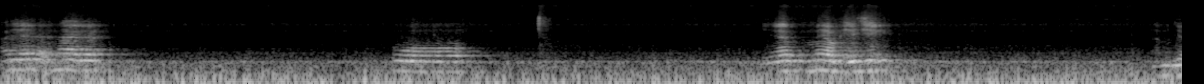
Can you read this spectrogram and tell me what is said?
他也忍耐着，不。也没有脾气，那么就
